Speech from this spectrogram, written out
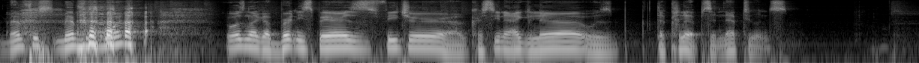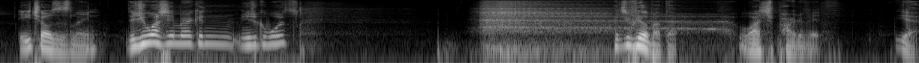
Memphis, Memphis boy. It wasn't like a Britney Spears feature, uh, Christina Aguilera. It was the Clipse and Neptunes. He chose his lane. Did you watch the American Music Awards? How'd you feel about that? Watched part of it. Yeah,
